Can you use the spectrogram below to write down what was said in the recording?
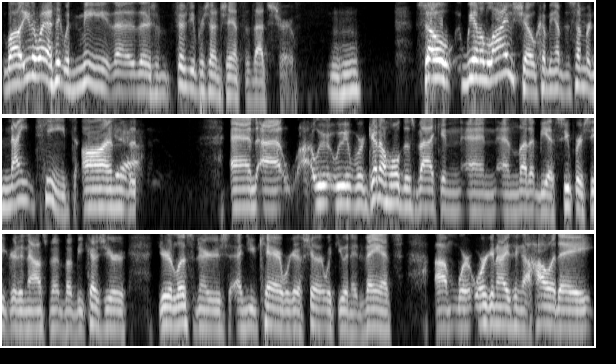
Well, either way, I think with me, the, there's a 50% chance that that's true. Mm-hmm. So we have a live show coming up December 19th on yeah. the, and uh, we, we we're gonna hold this back and and and let it be a super secret announcement. But because you're your listeners and you care, we're gonna share it with you in advance. Um, we're organizing a holiday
